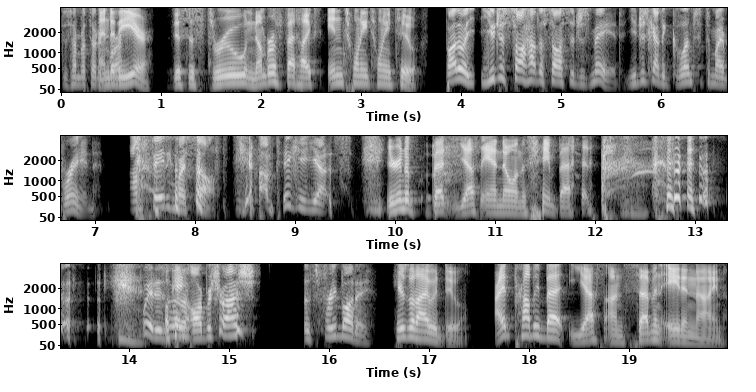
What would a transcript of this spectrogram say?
December 31st? End of the year. This is through number of Fed hikes in 2022. By the way, you just saw how the sausage is made. You just got a glimpse into my brain. I'm fading myself. yeah, I'm taking yes. You're going to bet yes and no on the same bet. Wait, isn't Okay. that an arbitrage? That's free money. Here's what I would do I'd probably bet yes on seven, eight, and nine,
